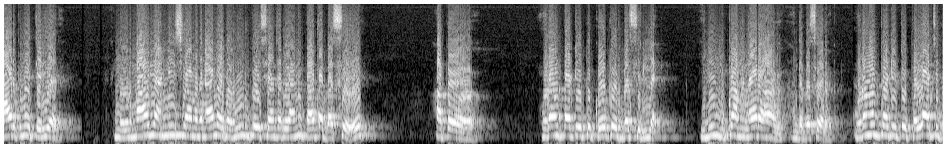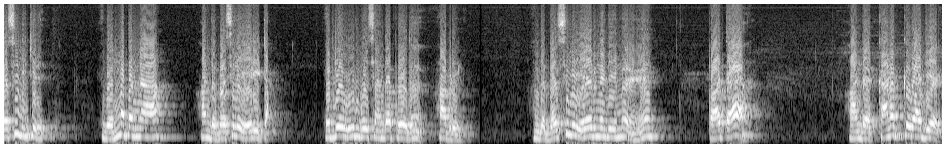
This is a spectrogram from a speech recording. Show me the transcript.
யாருக்குமே தெரியாது. இந்த ஒரு மாதிரி அன்னீசியானதுனால இவன் ஊர் போய் சேர்ந்துடலான்னு பார்த்தா பஸ்ஸு அப்போ உடன்பாட்டி டு கோட்டூர் பஸ் இல்லை. இனியும் முக்கால் மணி நேரம் ஆகும் அந்த பஸ் வர்றது உடன்பாட்டி டு பொள்ளாச்சி பஸ்ஸு நிற்கிது இவன் என்ன பண்ணா? அந்த பஸ்ஸில் ஏறிட்டான். எப்படியோ ஊர் போய் சேர்ந்தா போதும் அப்படின்னு. அந்த பஸ்ஸில் ஏறினதுன்னு பார்த்தா அந்த கணக்கு வாத்தியார்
